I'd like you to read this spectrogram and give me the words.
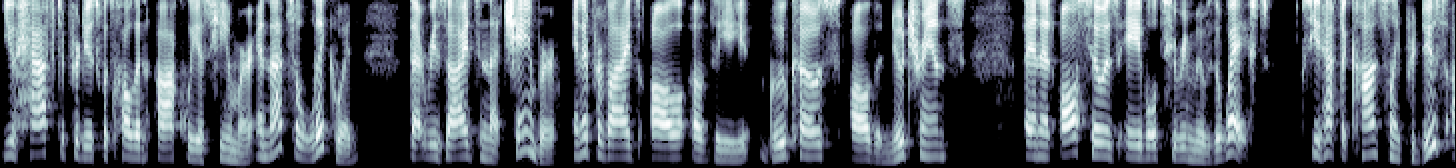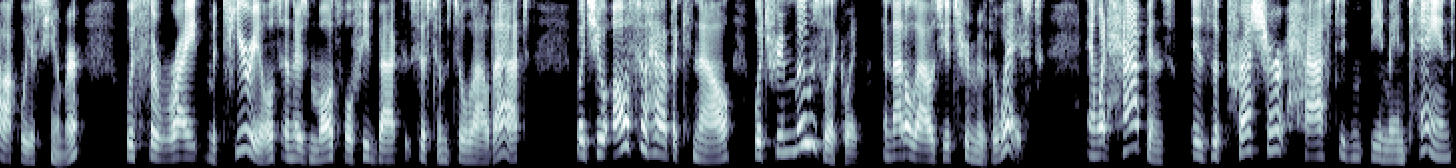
you have to produce what's called an aqueous humor. And that's a liquid that resides in that chamber. And it provides all of the glucose, all the nutrients, and it also is able to remove the waste. So you have to constantly produce aqueous humor with the right materials, and there's multiple feedback systems to allow that. But you also have a canal which removes liquid, and that allows you to remove the waste. And what happens is the pressure has to be maintained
